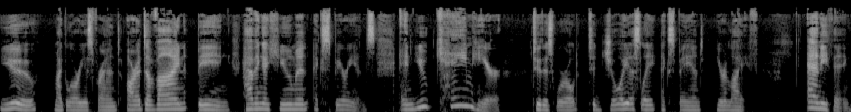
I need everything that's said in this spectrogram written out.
You my glorious friend, are a divine being having a human experience. And you came here to this world to joyously expand your life. Anything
